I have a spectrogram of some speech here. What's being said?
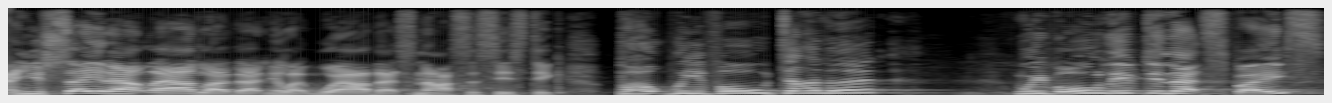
And you say it out loud like that, and you're like, wow, that's narcissistic. But we've all done it. We've all lived in that space.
